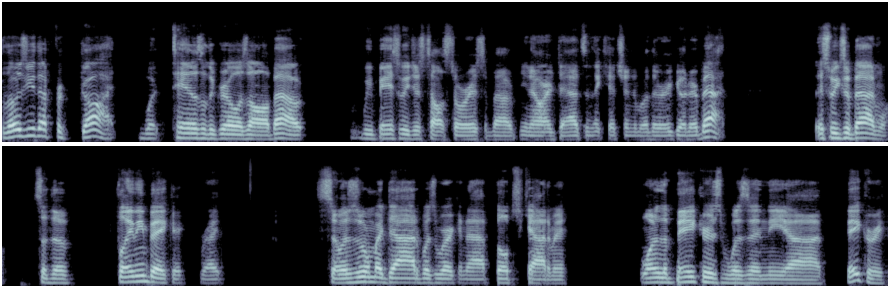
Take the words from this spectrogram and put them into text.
For those of you that forgot what Tales of the Grill is all about, we basically just tell stories about you know our dads in the kitchen, whether they're good or bad. This week's a bad one. So the Flaming Baker, right? So this is when my dad was working at Phillips Academy. One of the bakers was in the uh, bakery,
